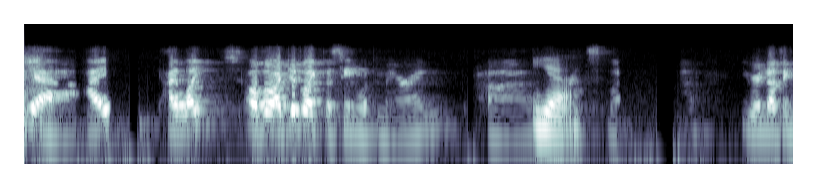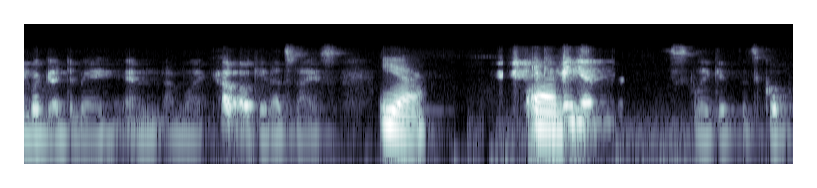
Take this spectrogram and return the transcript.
yeah, I I liked, although I did like the scene with Marin. Uh, Yeah. It's like, you were nothing but good to me, and I'm like, oh, okay, that's nice. Yeah. And- Convenient. It's like it, it's cool.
